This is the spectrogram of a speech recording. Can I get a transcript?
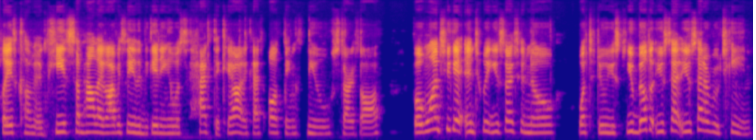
place come in peace somehow. Like obviously in the beginning it was hectic, chaotic as all things new starts off. But once you get into it, you start to know what to do. You you build it. You set you set a routine,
